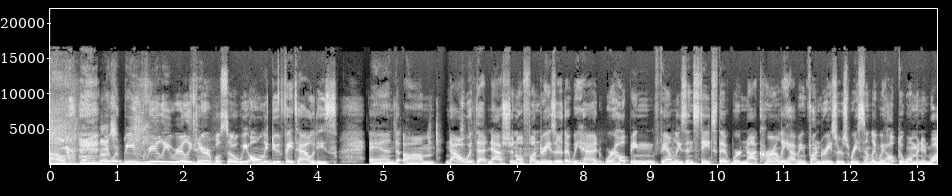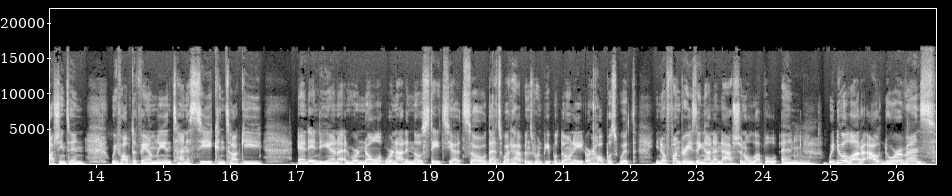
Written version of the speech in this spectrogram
Um, it would be really, really terrible. So we only do fatalities. And um, now with that national fundraiser that we had, we're helping families in states that were not currently having fundraisers. Recently, we helped a woman in Washington. We've helped a family in Tennessee, Kentucky, and Indiana. And we're no, we're not in those states yet. So that's what happens when people donate or help us with, you know, fundraising on a national level. And we do a lot of outdoor events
